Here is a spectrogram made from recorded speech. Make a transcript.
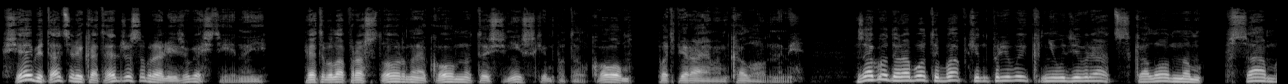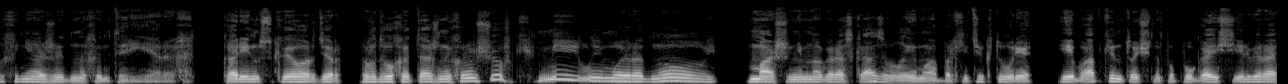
Все обитатели коттеджа собрались в гостиной. Это была просторная комната с низким потолком, подпираемым колоннами. За годы работы Бабкин привык не удивляться колоннам в самых неожиданных интерьерах. Каринский ордер в двухэтажной хрущевке, милый мой родной. Маша немного рассказывала ему об архитектуре, и Бабкин, точно попугай Сильвера,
